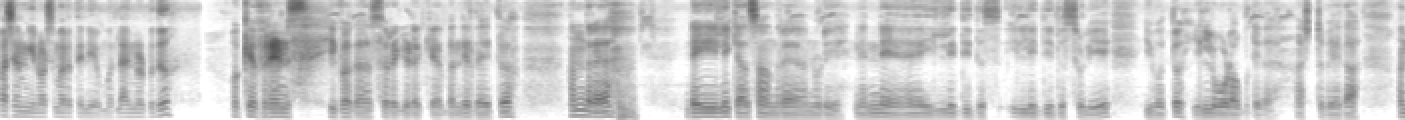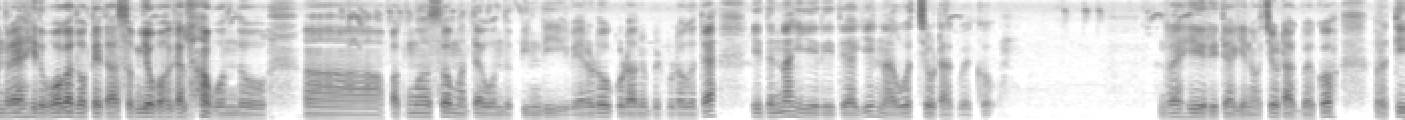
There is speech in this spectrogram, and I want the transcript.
ಫಸ್ಟ್ ನಿಮಗೆ ನೋಟ್ಸ್ ಬರುತ್ತೆ, ನೀವು ಮೊದಲಾಗಿ ನೋಡ್ಬೋದು. ಓಕೆ ಫ್ರೆಂಡ್ಸ್ ಇವಾಗ ಸೊರಗಿಡಕ್ಕೆ ಬಂದಿದ್ದಾಯಿತು. ಅಂದರೆ ಡೈಲಿ ಕೆಲಸ ಅಂದರೆ ನೋಡಿ, ನಿನ್ನೆ ಇಲ್ಲಿದ್ದಿದ್ದು ಇಲ್ಲಿದ್ದಿದ್ದು ಸುಳಿ ಇವತ್ತು ಇಲ್ಲಿ ಓಡೋಗ್ಬಿಟ್ಟಿದೆ ಅಷ್ಟು ಬೇಗ. ಅಂದರೆ ಇದು ಹೋಗೋದು ಹೋಗ್ತೈತೆ? ಸುಮ್ಗೆ ಹೋಗಲ್ಲ. ಒಂದು ಪಕ್ಮೋಸು ಮತ್ತು ಒಂದು ಪಿಂದಿ ಇವೆರಡೂ ಕೂಡ ಬಿಟ್ಬಿಟ್ಟೋಗುತ್ತೆ ಇದನ್ನು ಈ ರೀತಿಯಾಗಿ ನಾವು ಚೂಟ್ ಹಾಕಬೇಕು. ಅಂದರೆ ಈ ರೀತಿಯಾಗಿ ನಾವು ಚೀಟ್ ಹಾಕಬೇಕು. ಪ್ರತಿ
